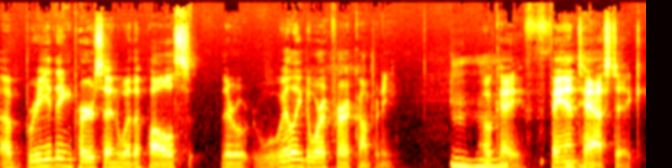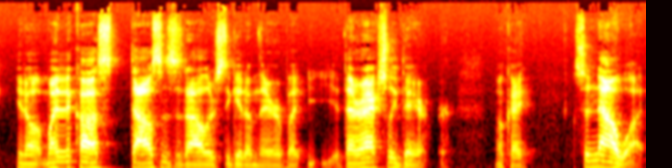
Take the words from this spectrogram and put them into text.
a breathing person with a pulse. They're willing to work for our company. Mm-hmm. Okay, fantastic. You know, it might have cost thousands of dollars to get them there, but they're actually there. Okay, so now what?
